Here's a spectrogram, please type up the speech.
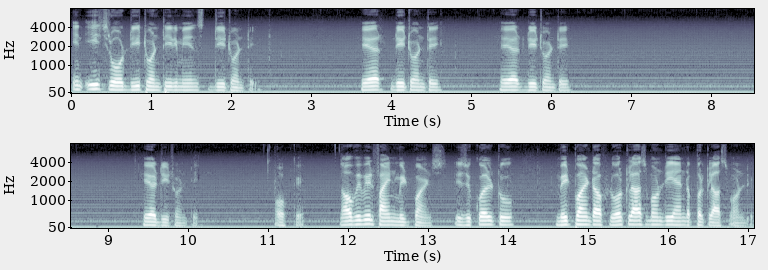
in each row D20 remains D20 here D20 here D20 here D20 okay. Now we will find midpoints. Is equal to midpoint of lower class boundary and upper class boundary.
